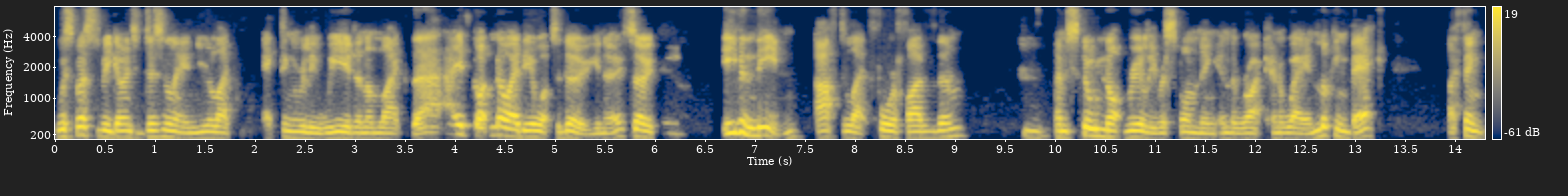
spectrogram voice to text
we're supposed to be going to Disneyland. You're like acting really weird and I'm like, ah, I've got no idea what to do, you know? So even then, after like four or five of them, I'm still not really responding in the right kind of way. And looking back, I think,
